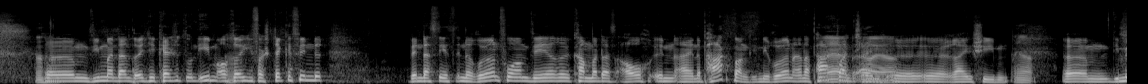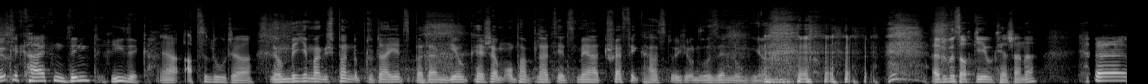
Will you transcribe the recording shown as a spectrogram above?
ähm, wie man dann solche Caches und eben auch solche Verstecke findet. Wenn das jetzt in der Röhrenform wäre, kann man das auch in eine Parkbank, in die Röhren einer Parkbank klar, ein, ja. äh, äh, reinschieben. Ja. Ähm, die Möglichkeiten sind riesig. Ja, absolut, ja. Nun bin ich ja mal gespannt, ob du da jetzt bei deinem Geocache am Opernplatz jetzt mehr Traffic hast durch unsere Sendung hier. ja. Du bist auch Geocacher, ne? Äh,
